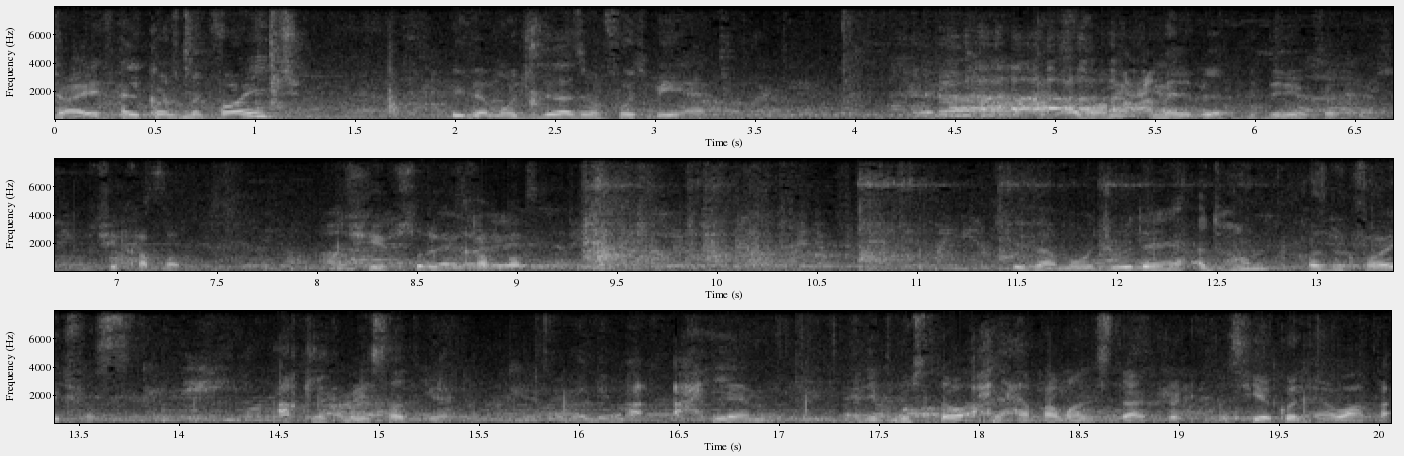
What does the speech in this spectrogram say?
شايف هالكوزميك فويج إذا موجودة لازم نفوت بيها. أعظم عمل بالدنيا كلها. شيء يخبط شيء صدق يخبط إذا موجودة عندهم كوزميك فويج بس عقلك ما يصدقه أحلى يعني بمستوى أحلى حلقة مال ستار تريك بس هي كلها واقع.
